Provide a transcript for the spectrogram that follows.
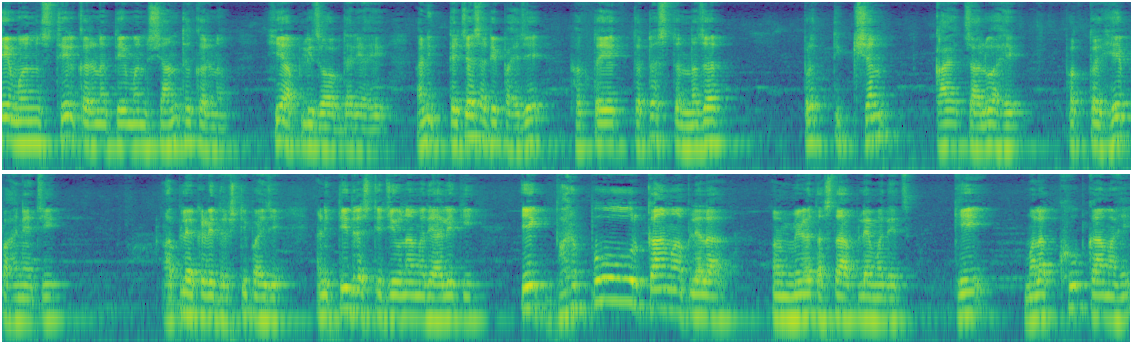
ते मन स्थिर करणं ते मन शांत करणं ही आपली जबाबदारी आहे. आणि त्याच्यासाठी पाहिजे फक्त एक तटस्थ नजर प्रतिक्षण काय चालू आहे? फक्त हे पाहण्याची आपल्याकडे दृष्टी पाहिजे. आणि ती दृष्टी जीवनामध्ये आली की एक भरपूर काम आपल्याला मिळत असतं आपल्यामध्येच. की मला खूप काम आहे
